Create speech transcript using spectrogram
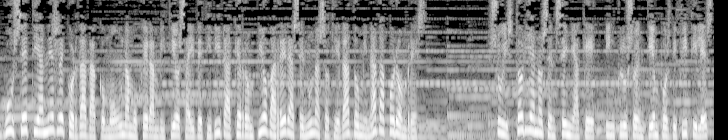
Gu Zetian es recordada como una mujer ambiciosa y decidida que rompió barreras en una sociedad dominada por hombres. Su historia nos enseña que, incluso en tiempos difíciles,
